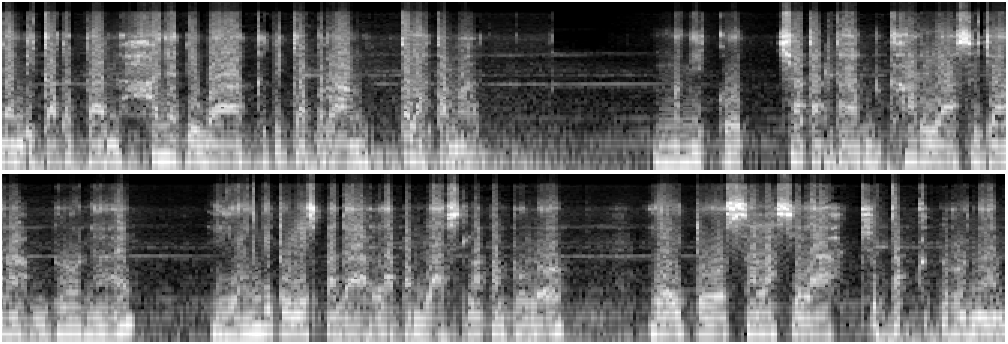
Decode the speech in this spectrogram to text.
dan dikatakan hanya tiba ketika perang telah tamat. Mengikut catatan karya sejarah Brunei yang ditulis pada 1880, iaitu salah silah kitab keturunan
